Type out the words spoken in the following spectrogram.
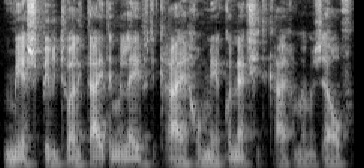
meer spiritualiteit in mijn leven te krijgen, om meer connectie te krijgen met mezelf.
